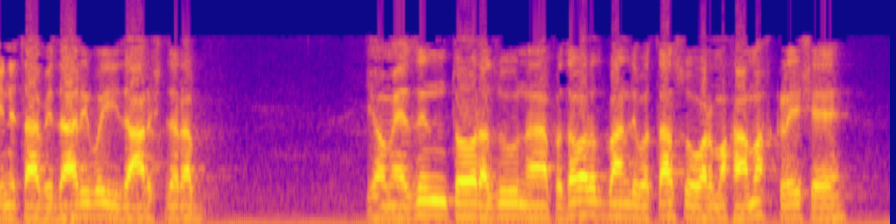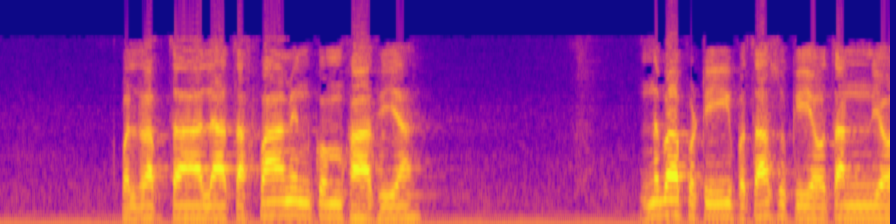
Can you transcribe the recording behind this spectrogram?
ان تابعداري وي د عرش د رب یوم اذن تو رزونا په دا ورځ باندې وتاسو ورمخامخ کړي شه قل رب تعالی تخفا منکم خافیه نبا پټی پتاسو کې یو تن یو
